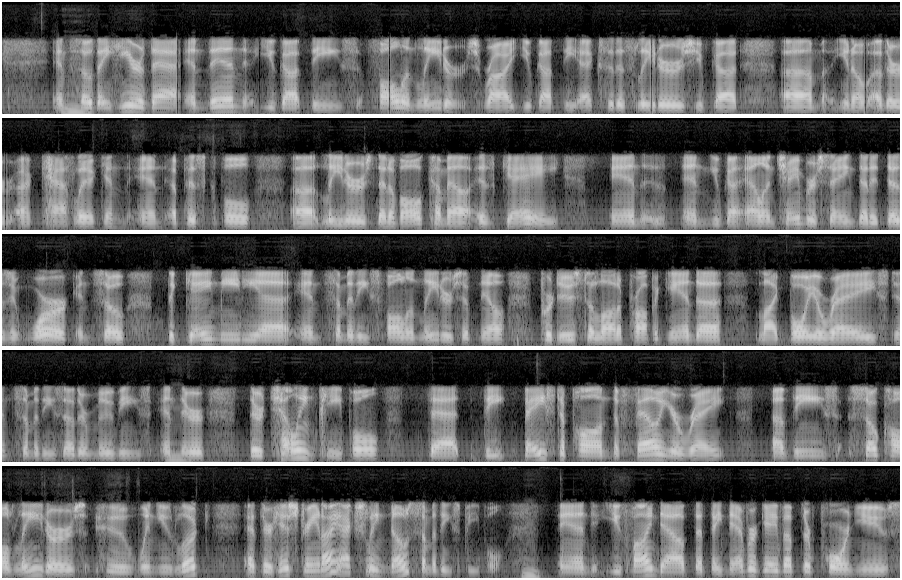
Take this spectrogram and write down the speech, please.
And mm. so they hear that, and then you got these fallen leaders, right? You've got the Exodus leaders, you've got, um, you know, other uh, Catholic and and Episcopal uh, leaders that have all come out as gay, and and you've got Alan Chambers saying that it doesn't work, and so the gay media and some of these fallen leaders have now produced a lot of propaganda, like Boy Erased and some of these other movies, and mm-hmm. they're they're telling people that the based upon the failure rate of these so-called leaders who when you look at their history, and I actually know some of these people. Hmm. And you find out that they never gave up their porn use,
